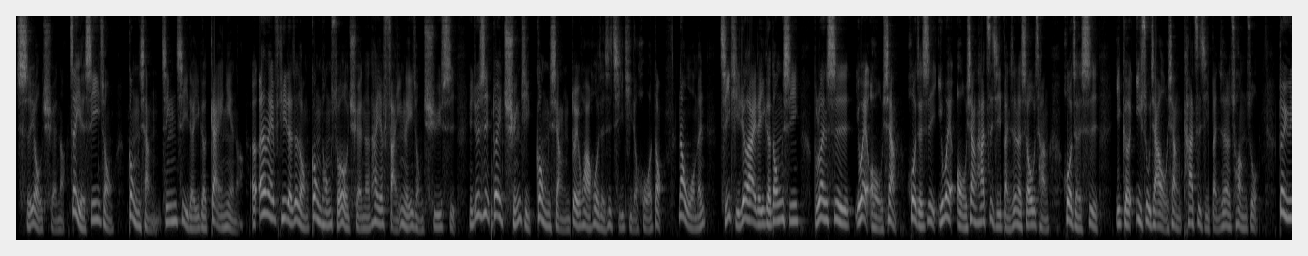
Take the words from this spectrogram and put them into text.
持有权啊。这也是一种。共享经济的一个概念啊，而 NFT 的这种共同所有权呢，它也反映了一种趋势，也就是对群体共享对话或者是集体的活动。那我们集体热爱的一个东西，不论是一位偶像，或者是一位偶像他自己本身的收藏，或者是一个艺术家偶像他自己本身的创作，对于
